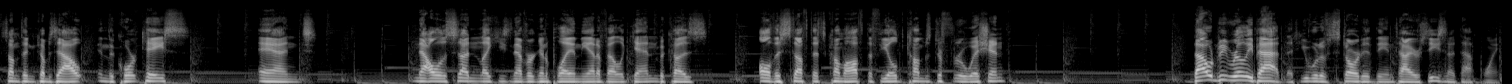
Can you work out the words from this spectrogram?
something comes out in the court case, and now all of a sudden, like he's never going to play in the NFL again because all this stuff that's come off the field comes to fruition. That would be really bad that he would have started the entire season at that point.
